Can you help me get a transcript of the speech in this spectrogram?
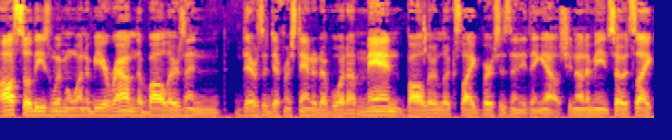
also these women want to be around the ballers, and there's a different standard of what a man baller looks like versus anything else. You know what I mean? So it's like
